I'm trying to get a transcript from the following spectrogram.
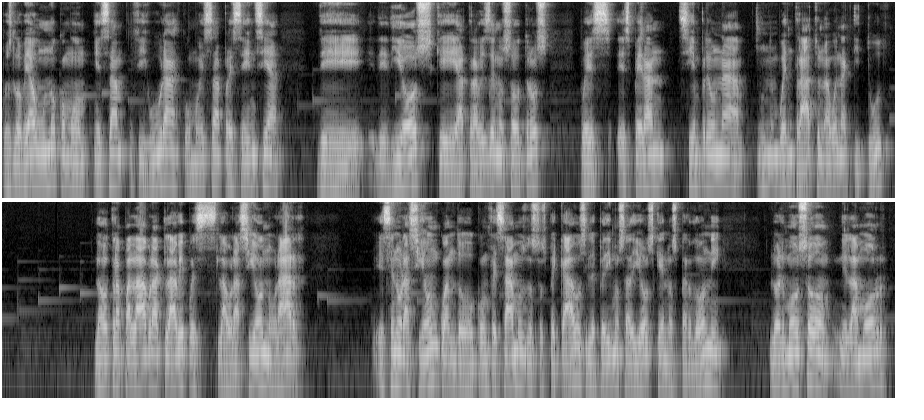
pues lo ve a uno como esa figura, como esa presencia de, de Dios que a través de nosotros pues esperan siempre una, un buen trato, una buena actitud. La otra palabra clave, pues la oración, orar. Es en oración cuando confesamos nuestros pecados y le pedimos a Dios que nos perdone. Lo hermoso del amor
